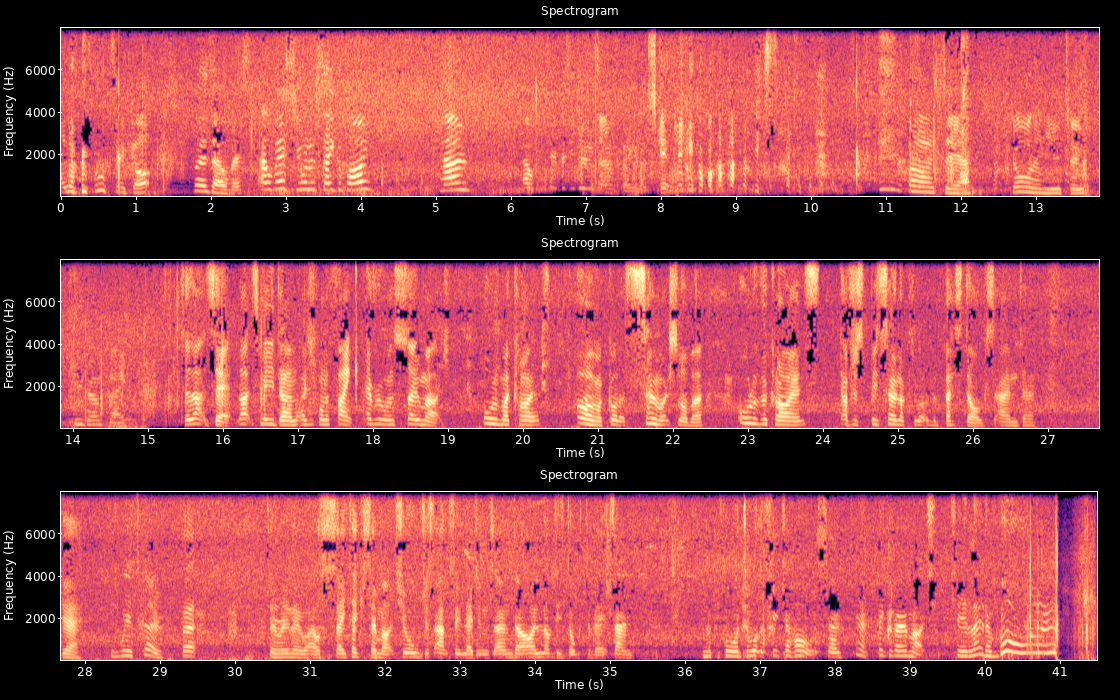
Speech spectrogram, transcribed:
And then we've also got, where's Elvis? Elvis, you want to say goodbye? No? Elvis too busy doing his own thing, but Skippy, Oh dear. Go on then you two, you go and play. So that's it. That's me done. I just want to thank everyone so much. All of my clients. Oh my God, it's so much slobber. All of the clients. I've just been so lucky to work with the best dogs. And uh, yeah, it's weird to go. But I don't really know what else to say. Thank you so much. You're all just absolute legends. And uh, I love these dogs to bits. And I'm looking forward to what the future holds. So yeah, thank you very much. See you later. Bye.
